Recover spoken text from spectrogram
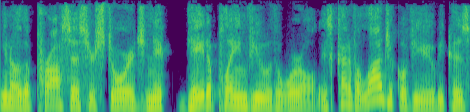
you know the processor storage NIC data plane view of the world. Is kind of a logical view because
